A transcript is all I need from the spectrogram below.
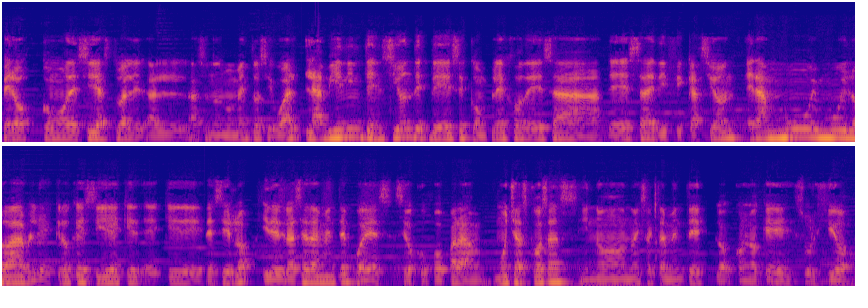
Pero como decías tú al, hace unos momentos igual, la bien intención de, de, ese complejo, de esa, de esa edificación, era muy, muy loable. Creo que sí hay que, hay que decirlo. Y desgraciadamente pues se ocupó para muchas cosas y no, no exactamente lo, con lo que surgió.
